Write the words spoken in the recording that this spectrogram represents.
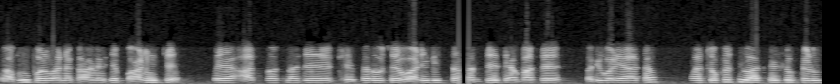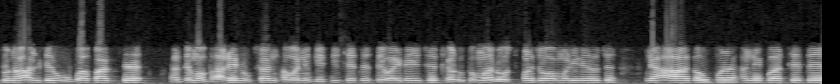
ગાબડું પડવાના કારણે જે પાણી છે, તે આસપાસના જે ખેતરો છે, વાડી વિસ્તાર છે, ત્યાં પાસે ફરી વળ્યા હતા. ચોક્કસથી વાત કરી તો ખેડૂતોના હાલ જે ઊભા પાક છે તેમાં ભારે નુકસાન થવાની ભીતિ છે, તે સેવાઈ રહી છે. ખેડૂતોમાં રોષ પણ જોવા મળી રહ્યો છે. અને આ અગાઉ પણ અનેક વાર છે તે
